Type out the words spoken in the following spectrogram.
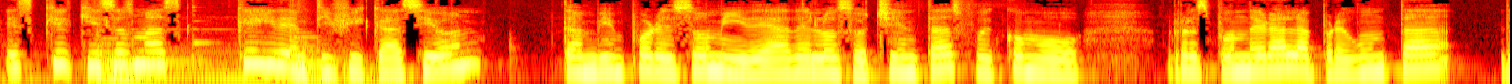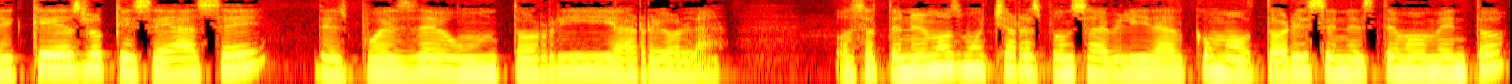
Es que quizás más que identificación, también por eso mi idea de los ochentas fue como responder a la pregunta de qué es lo que se hace después de un Torri Arreola. O sea, tenemos mucha responsabilidad como autores en este momento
